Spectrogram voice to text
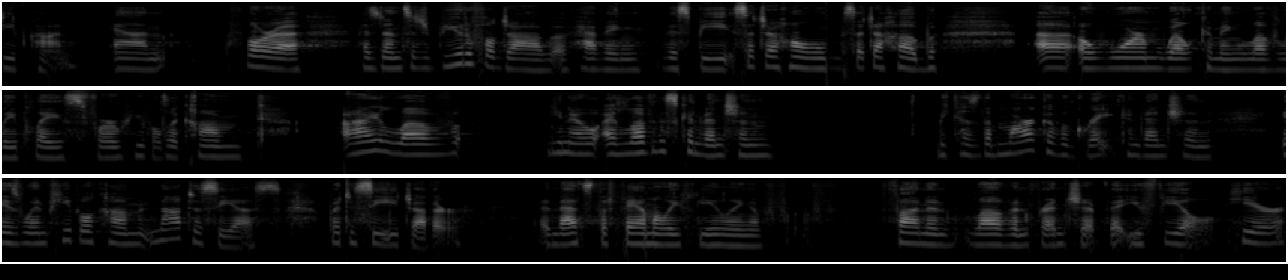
DeepCon. And Flora has done such a beautiful job of having this be such a home, such a hub, uh, a warm, welcoming, lovely place for people to come. I love, you know, I love this convention because the mark of a great convention is when people come not to see us, but to see each other. And that's the family feeling of fun and love and friendship that you feel here.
